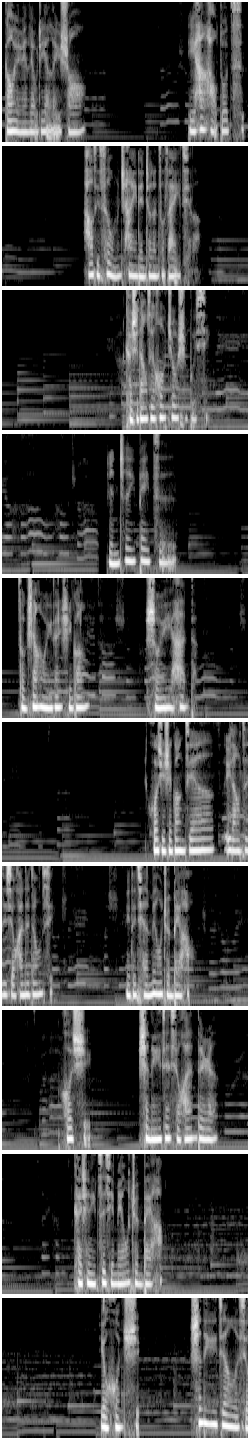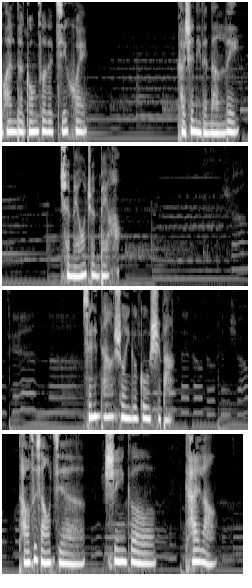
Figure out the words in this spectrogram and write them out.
高圆圆流着眼泪说：“遗憾好多次，好几次我们差一点就能走在一起了，可是到最后就是不行。人这一辈子，总是要有一段时光属于遗憾的。”或许是逛街遇到自己喜欢的东西，你的钱没有准备好；或许是你遇见喜欢的人，可是你自己没有准备好；又或许是你遇见了喜欢的工作的机会，可是你的能力却没有准备好。先跟大家说一个故事吧。桃子小姐是一个开朗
